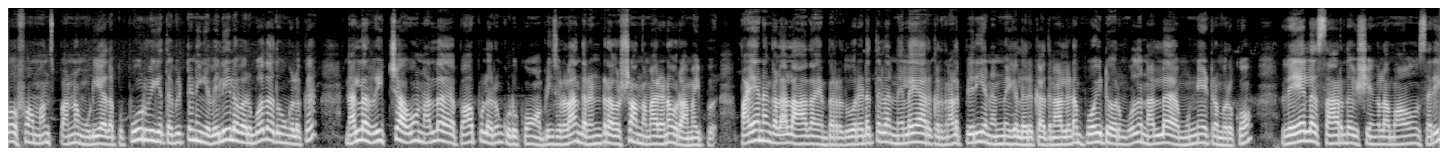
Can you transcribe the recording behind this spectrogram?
பெர்ஃபார்மன்ஸ் பண்ண முடியாது. அப்போ பூர்வீகத்தை விட்டு நீங்கள் வெளியில் வரும்போது அது உங்களுக்கு நல்ல ரிச்சாகவும் நல்ல பாப்புலரும் கொடுக்கும் அப்படின்னு சொல்லலாம். இந்த ரெண்டரை வருஷம் அந்த மாதிரியான ஒரு அமைப்பு. பயணங்களால் ஆதாயம் பெறுறது. ஒரு இடத்துல நிலையாக இருக்கிறதுனால பெரிய நன்மைகள் இருக்குது நாலு இடம் போயிட்டு வரும்போது நல்ல முன்னேற்றம் இருக்கும். வேலை சார்ந்த விஷயங்களாகவும் சரி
